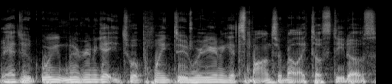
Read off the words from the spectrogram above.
Yeah, dude. We, we're gonna get you to a point, dude, where you're gonna get sponsored by like Tostitos.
